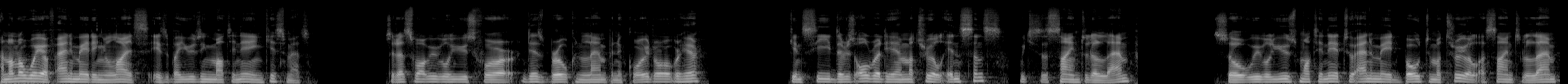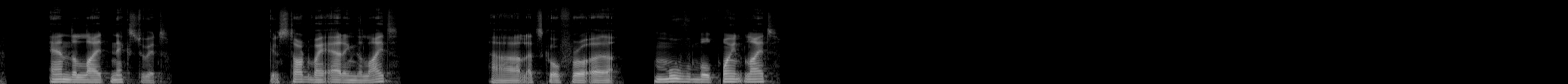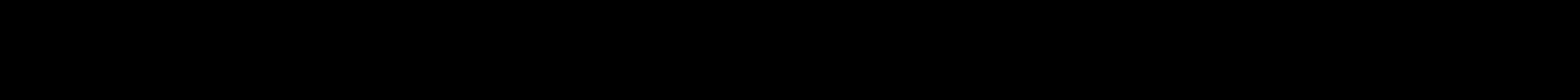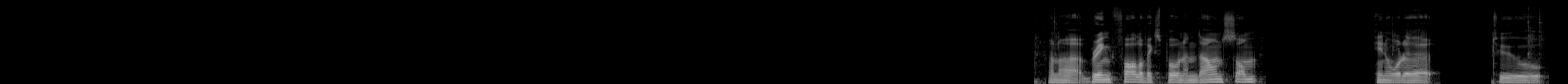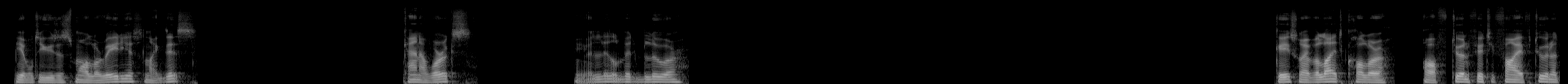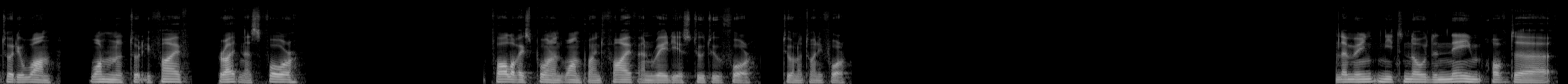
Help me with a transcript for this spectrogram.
Another way of animating lights is by using Matinee in Kismet. So that's what we will use for this broken lamp in the corridor over here. You can see there is already a material instance which is assigned to the lamp. So we will use Matinee to animate both the material assigned to the lamp and the light next to it. You can start by adding the light. Uh, let's go for a movable point light. Gonna bring falloff exponent down some in order to be able to use a smaller radius like this. Kinda works. Maybe a little bit bluer. Okay, so I have a light color of 255, 231, 135, brightness 4, falloff exponent 1.5 and radius 224, 224. Then we need to know the name of the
